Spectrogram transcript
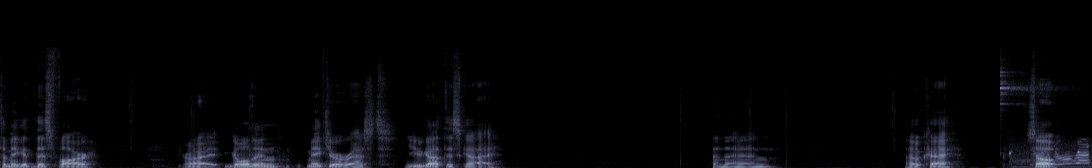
to make it this far? All right. Golden, make your arrest. You got this guy. And then. Okay. So arrest,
